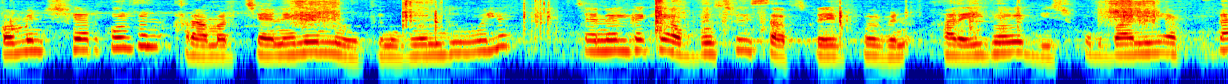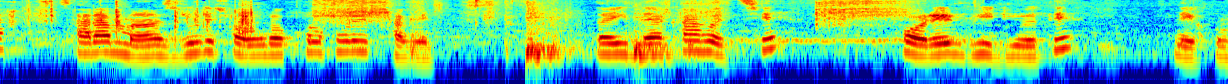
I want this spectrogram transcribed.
কমেন্ট শেয়ার করবেন আর আমার চ্যানেলের নতুন বন্ধু হলে চ্যানেলটাকে অবশ্যই সাবস্ক্রাইব করবেন। আর এইভাবে বিস্কুট বানিয়ে আপনারা সারা মাস জুড়ে সংরক্ষণ করে খাবেন। তাই দেখা হচ্ছে পরের ভিডিওতে। দেখুন,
